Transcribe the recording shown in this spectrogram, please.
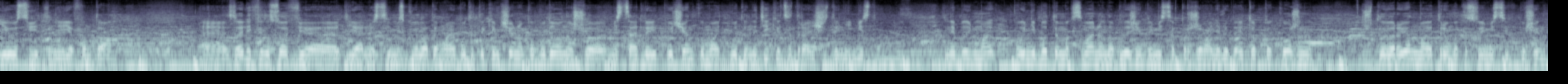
є освітлення, є фонтан. Е, Взагалі філософія діяльності міської влади має бути таким чином побудована, що місця для відпочинку мають бути не тільки в центральній частині міста, вони повинні бути максимально наближені до місця проживання людей. Тобто кожен житловий район має отримати своє місце відпочинку.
